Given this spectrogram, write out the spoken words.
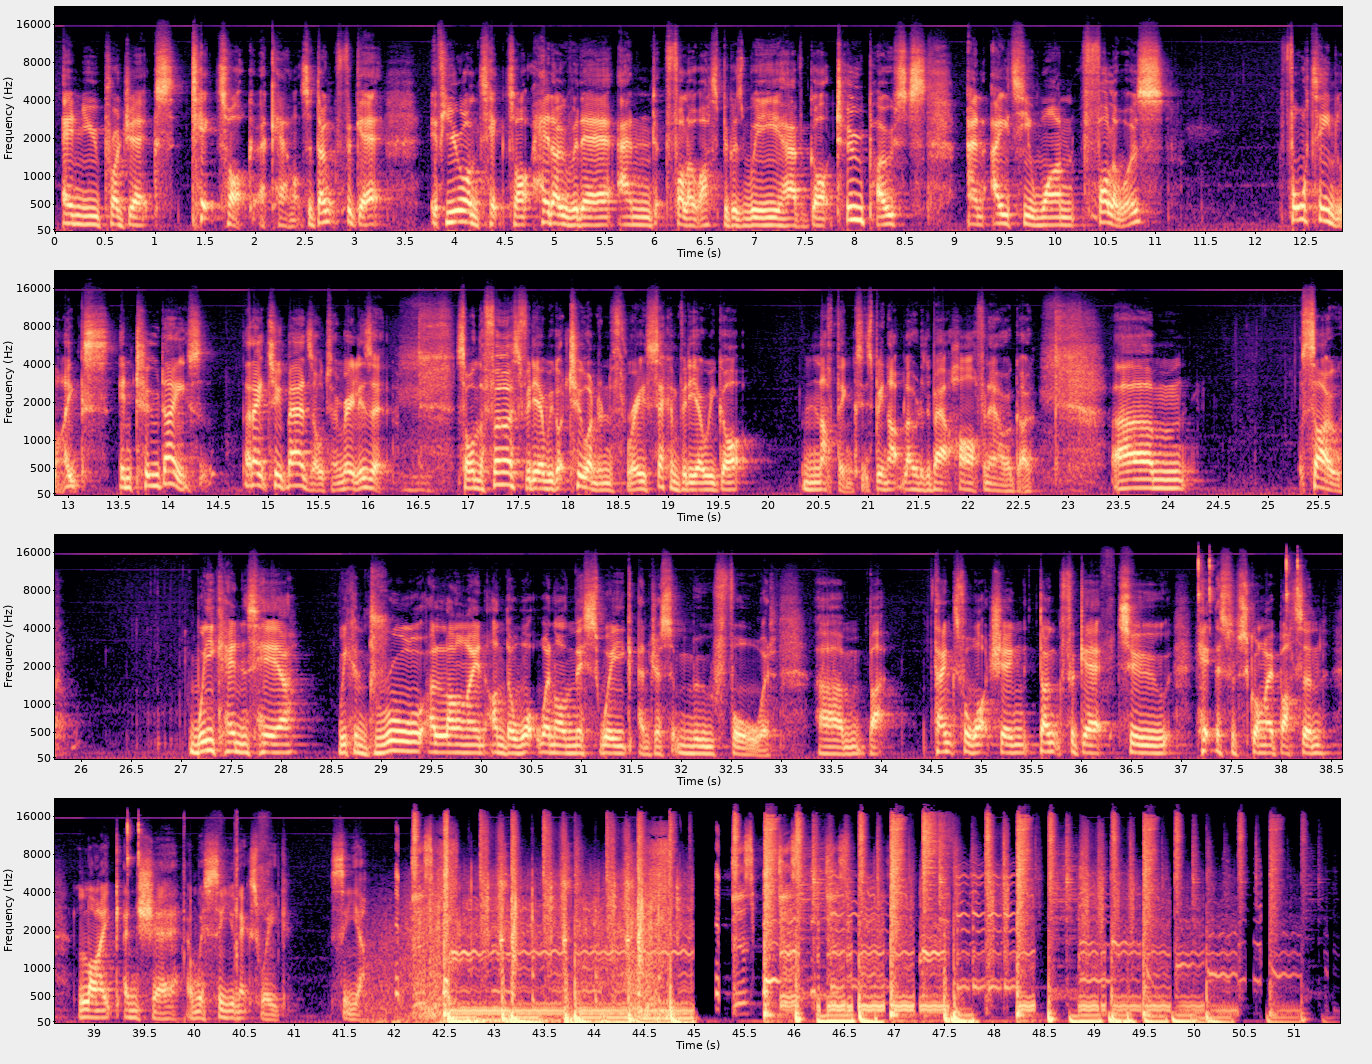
NU Projects TikTok account. So don't forget, if you're on TikTok, head over there and follow us because we have got two posts and 81 followers. 14 likes in two days. That ain't too bad, Zoltan, really, is it? So on the first video, we got 203. Second video, we got nothing because it's been uploaded about half an hour ago. Um, so, weekends here. We can draw a line under what went on this week and just move forward. Um, but thanks for watching. Don't forget to hit the subscribe button, like, and share. And we'll see you next week. See ya.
